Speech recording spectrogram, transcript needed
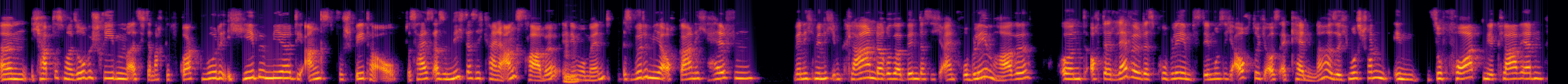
ähm, ich habe das mal so beschrieben, als ich danach gefragt wurde, ich hebe mir die Angst für später auf. Das heißt also nicht, dass ich keine Angst habe in mhm. dem Moment. Es würde mir auch gar nicht helfen, wenn ich mir nicht im Klaren darüber bin, dass ich ein Problem habe, und auch der Level des Problems, den muss ich auch durchaus erkennen. Ne? Also ich muss schon in, sofort mir klar werden,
